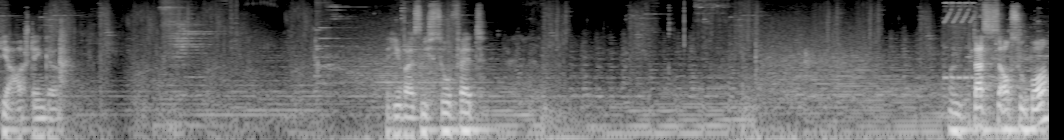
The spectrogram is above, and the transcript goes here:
Ja, ich denke. Hier war es nicht so fett. Und das ist auch super.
